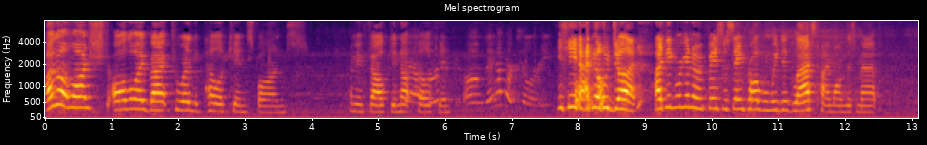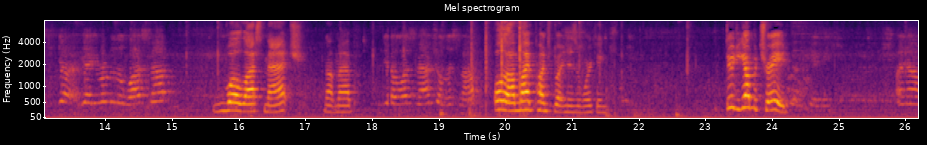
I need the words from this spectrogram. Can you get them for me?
I got launched all the way back to where the pelican spawns. I mean falcon, not Yeah, pelican. Um, they have artillery. yeah, no duh. I think we're gonna face the same problem we did last time on this map. Yeah, yeah. You remember the last map? Well, last match, not map. Yeah, last match on this map. Hold on, my punch button isn't working. Dude, you got betrayed. I know.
